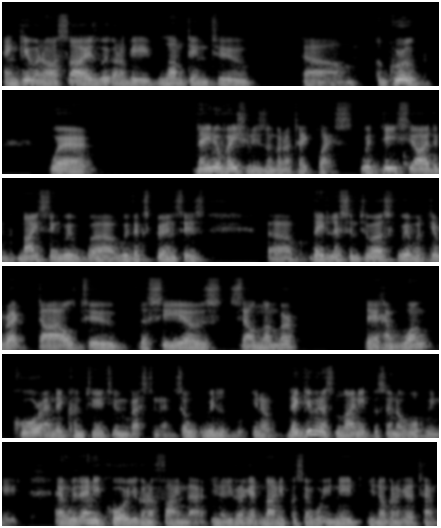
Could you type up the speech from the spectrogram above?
And given our size, we're going to be lumped into um, a group where the innovation isn't going to take place. With DCI, the nice thing we've, uh, we've experienced is uh, they listen to us. We have a direct dial to the CEO's cell number. They have one core and they continue to invest in it. So we, you know, they're giving us 90% of what we need. And with any core, you're going to find that, you know, you're going to get 90% what you need. You're not going to get a 10%.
